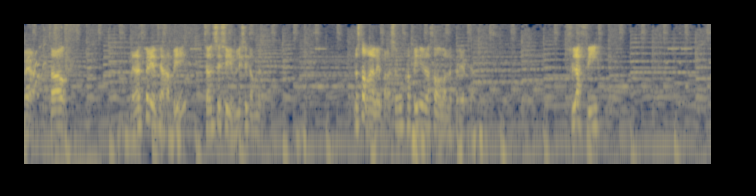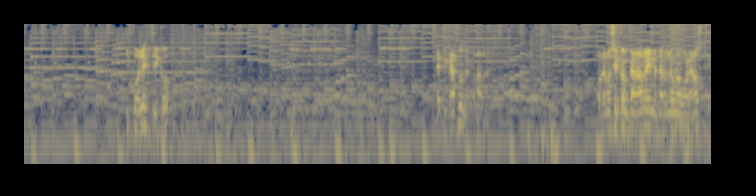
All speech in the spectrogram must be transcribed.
Venga, chao. ¿Me da experiencia Happy? Chance sí, Blissey también. No está mal, eh. Para ser un Happy no está mal la experiencia. Fluffy. Tipo eléctrico. Eficaz tengo nada. Podemos ir con Cadabra y meterle una buena hostia.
